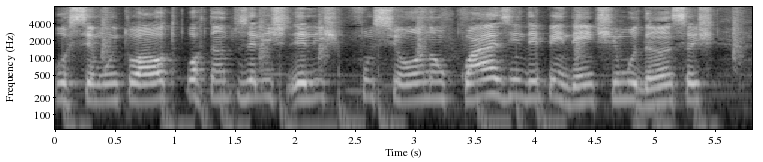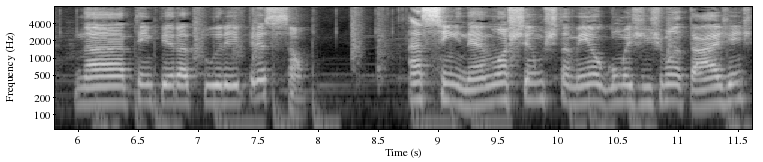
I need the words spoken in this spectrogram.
Por ser muito alto, portanto, eles, eles funcionam quase independentes de mudanças na temperatura e pressão. Assim, né, nós temos também algumas desvantagens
